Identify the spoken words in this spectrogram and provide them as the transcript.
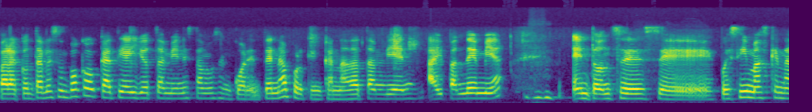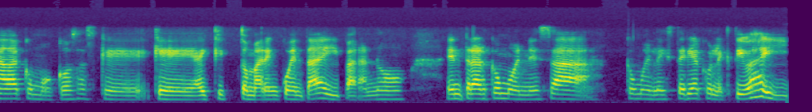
para contarles un poco, Katia y yo también estamos en cuarentena porque en Canadá también hay pandemia, entonces eh, pues sí, más que nada como cosas que, que hay que tomar en cuenta y para no entrar como en esa como en la histeria colectiva y,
